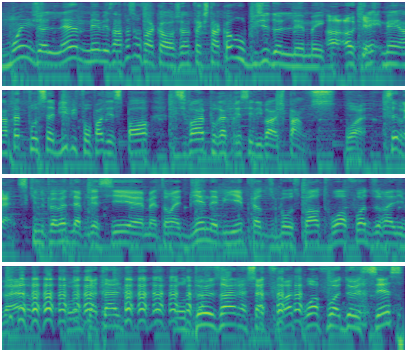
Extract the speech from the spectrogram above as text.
moins je l'aime, mais mes enfants sont encore jeunes, fait que je suis encore obligé de l'aimer. Ah, OK. Mais, mais en fait, faut s'habiller puis il faut faire des sports d'hiver pour apprécier l'hiver, je pense. Ouais, c'est vrai. Ce qui nous permet de l'apprécier, euh, mettons, être bien habillé pour faire du beau sport trois fois durant l'hiver. pour une totale, pour deux heures à chaque fois. Trois fois deux, six.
